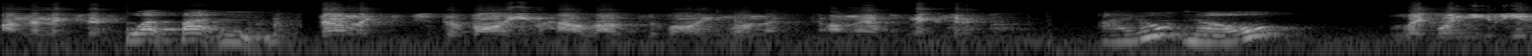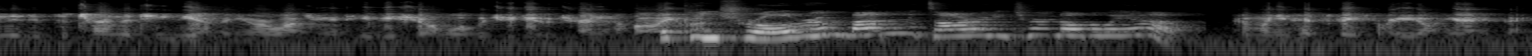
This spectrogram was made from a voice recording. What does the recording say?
on the mixer. What button? No, like the volume. How loud's the volume on the on the mixer? I don't know. Like when you, if you needed to turn the TV up and you were watching a TV show, what would you do? Turn the The volume up. control room button? It's already turned all the way up. And when you hit spacebar, you don't hear anything.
